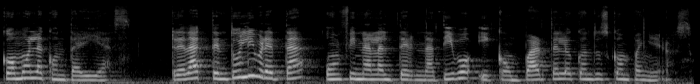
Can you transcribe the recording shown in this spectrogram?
¿cómo la contarías? Redacta en tu libreta un final alternativo y compártelo con tus compañeros.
